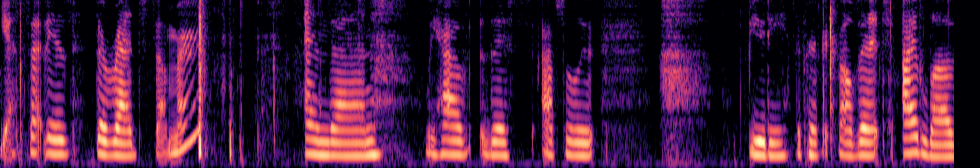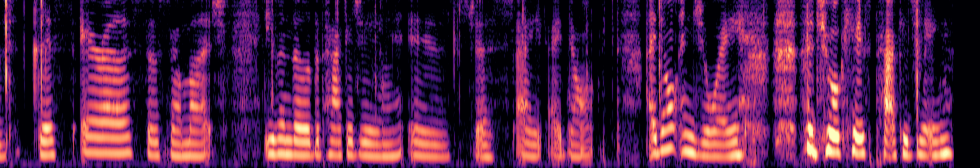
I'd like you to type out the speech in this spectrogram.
yes, that is The Red Summer. And then we have this absolute Beauty, the Perfect Velvet. I loved this era so, so much. Even though the packaging is just, I, I don't, I don't enjoy the jewel case packaging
